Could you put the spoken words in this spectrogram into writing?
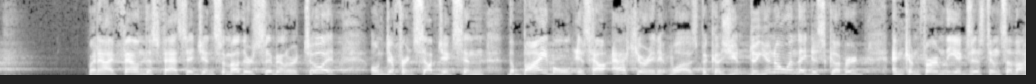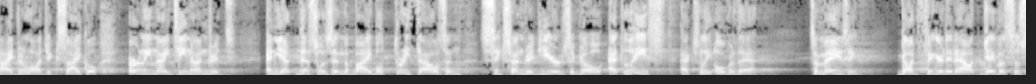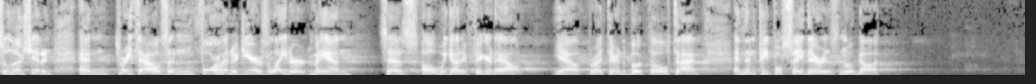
when I found this passage and some others similar to it on different subjects, and the Bible is how accurate it was. Because you, do you know when they discovered and confirmed the existence of the hydrologic cycle? Early 1900s. And yet this was in the Bible 3,600 years ago, at least, actually over that. It's amazing. God figured it out, gave us a solution, and, and 3,400 years later, man says, Oh, we got it figured out. Yeah, right there in the book the whole time. And then people say there is no God.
